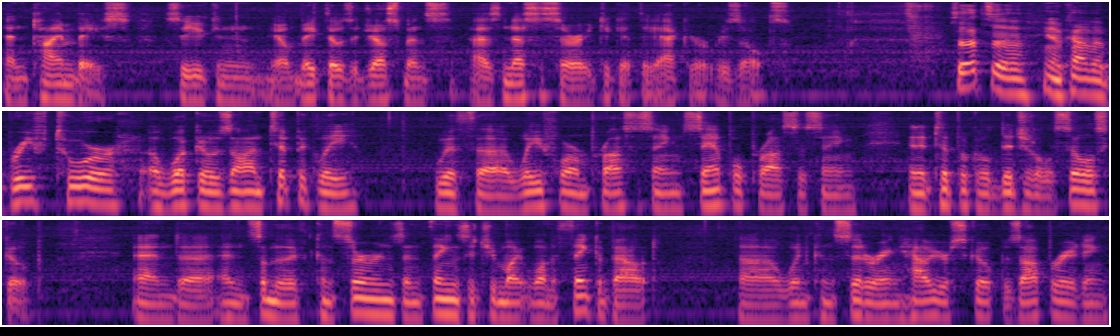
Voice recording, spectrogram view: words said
and time base so you can you know, make those adjustments as necessary to get the accurate results. So that's a you know kind of a brief tour of what goes on typically with uh, waveform processing, sample processing in a typical digital oscilloscope and, uh, and some of the concerns and things that you might want to think about uh, when considering how your scope is operating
